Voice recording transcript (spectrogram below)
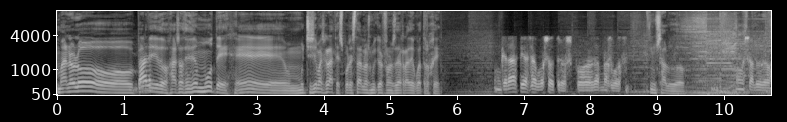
Manolo Perdido, Asociación Mute, eh, muchísimas gracias por estar en los micrófonos de Radio 4G. Gracias a vosotros por darnos voz. Un saludo. Un saludo.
